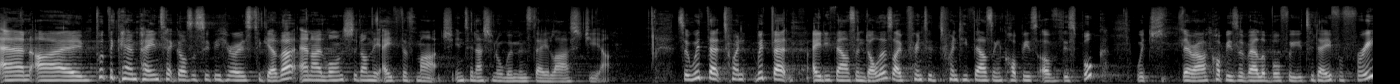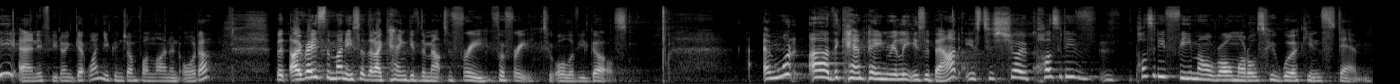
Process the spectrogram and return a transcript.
and I put the campaign Tech Girls Are Superheroes together and I launched it on the 8th of March, International Women's Day last year. So with that, 20, with that $80,000, I printed 20,000 copies of this book, which there are copies available for you today for free, and if you don't get one, you can jump online and order. But I raised the money so that I can give them out for free, for free to all of you girls. And what uh, the campaign really is about is to show positive, positive female role models who work in STEM.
